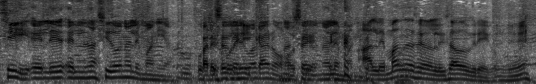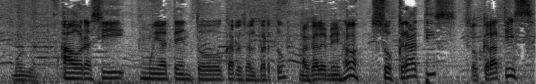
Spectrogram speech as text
Sí, él, él es nacido en Alemania. José Parece mexicano, José. en Alemania. Alemán nacionalizado griego. Muy bien. Ahora sí, muy atento, Carlos Alberto. Hágale, mijo. Socratis Socratis.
